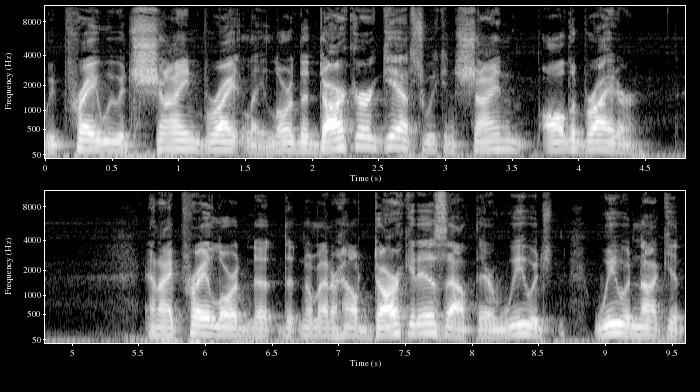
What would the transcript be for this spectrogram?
We pray we would shine brightly. Lord, the darker it gets, we can shine all the brighter. And I pray, Lord, that, that, no matter how dark it is out there, we would we would not get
